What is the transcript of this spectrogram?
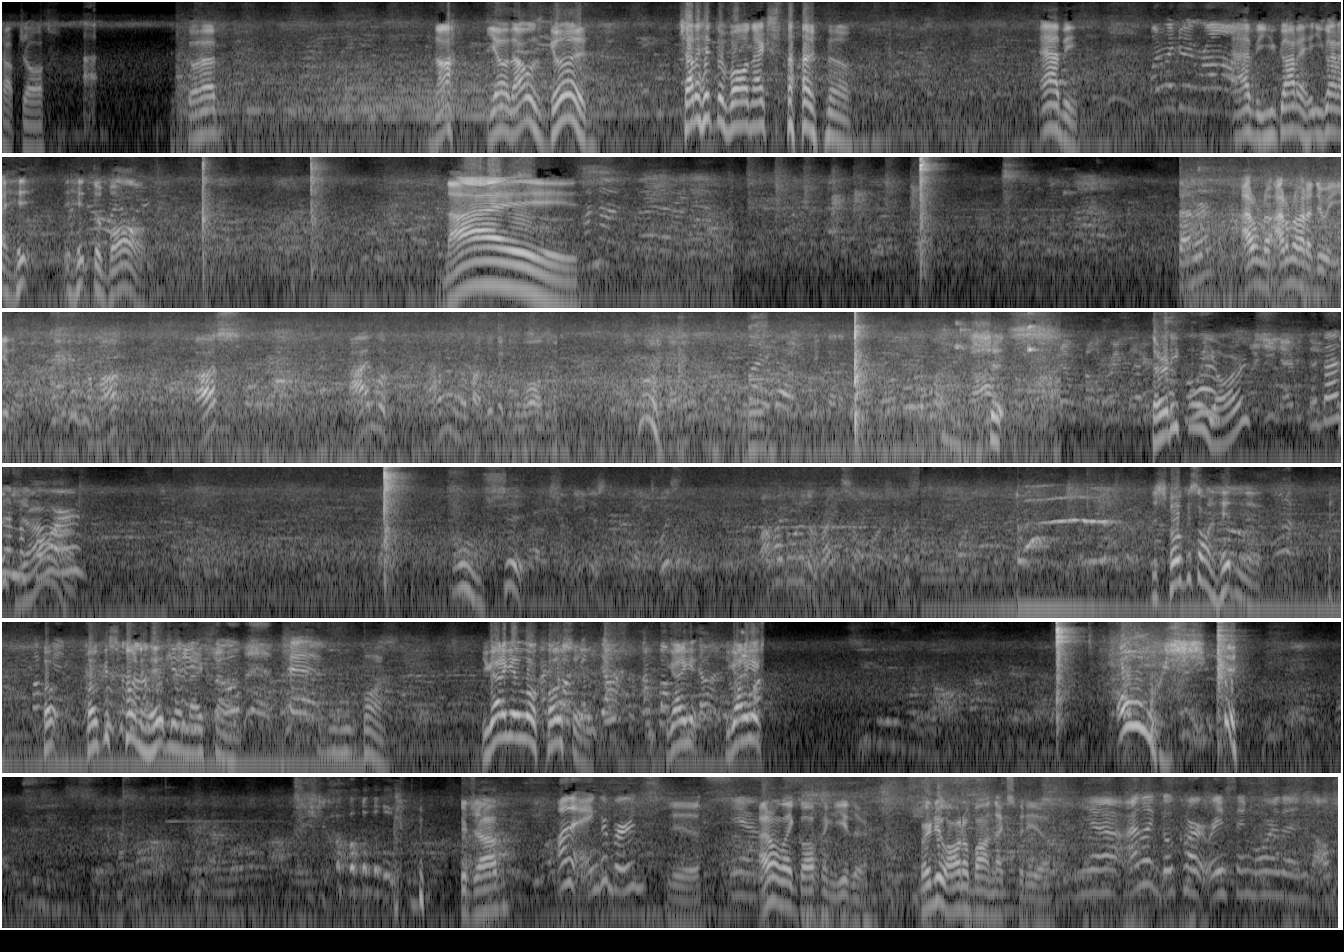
top jaw. Go ahead. Nah, yo, that was good. Try to hit the ball next time though. Abby, What am I doing wrong? Abby, you gotta you gotta hit hit the ball. Nice. I'm not good at it. I don't know. I don't know how to do it either. Come up. Us. I look. I don't even know if I look at the wall. Hmm. Shit. 34 yards? They're better than Good before. Oh shit. Why am I going to the right so much? Just focus on hitting it. Fo- focus on hitting it next so time. pissed. Come on. You gotta get a little closer. I'm done. I'm You gotta get. done. You gotta get. Oh shit! Good job. On the Angry Birds. Yeah. Yeah. I don't like golfing either. We're gonna do Autobahn next video. Yeah, I like go kart racing more than golf.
